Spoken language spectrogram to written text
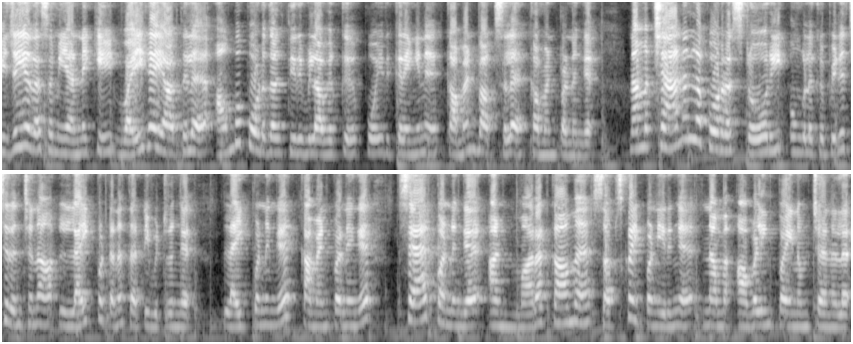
விஜயதசமி அன்னைக்கு வைகை ஆத்துல அம்பு போடுதல் திருவிழாவிற்கு போயிருக்கிறீங்கன்னு கமெண்ட் பாக்ஸ்ல கமெண்ட் பண்ணுங்க. நம்ம சேனல்ல போடுற ஸ்டோரி உங்களுக்கு பிடிச்சிருந்துச்சுன்னா லைக் பட்டனை தட்டி விட்டுருங்க. லைக் பண்ணுங்க கமெண்ட் பண்ணுங்க ஷேர் பண்ணுங்க அண்ட் மறக்காம சப்ஸ்கிரைப் பண்ணிருங்க நம்ம அவளின் பயணம் சேனலை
